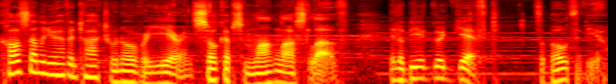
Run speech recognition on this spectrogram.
call someone you haven't talked to in over a year and soak up some long lost love. It'll be a good gift for both of you.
